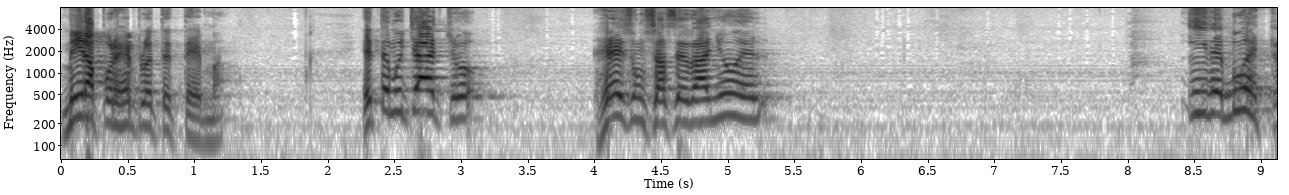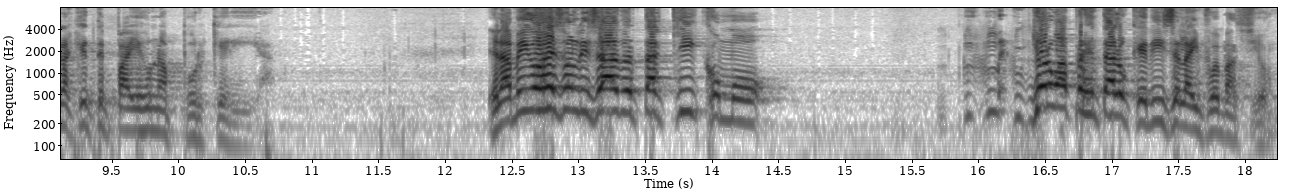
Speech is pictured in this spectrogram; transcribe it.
Mira, por ejemplo, este tema. Este muchacho, Gerson, se hace daño a él y demuestra que este país es una porquería. El amigo Gerson Lizardo está aquí como... Yo le voy a presentar lo que dice la información.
